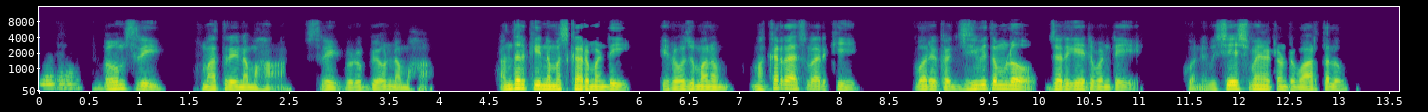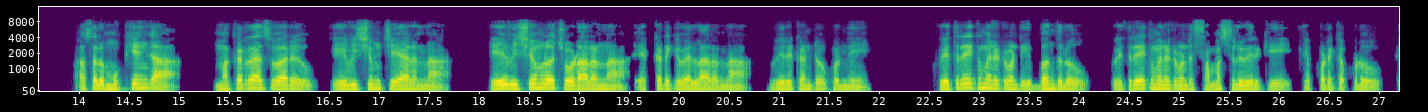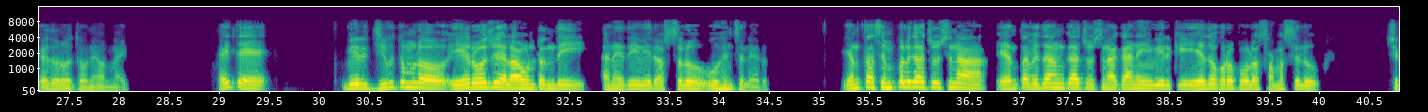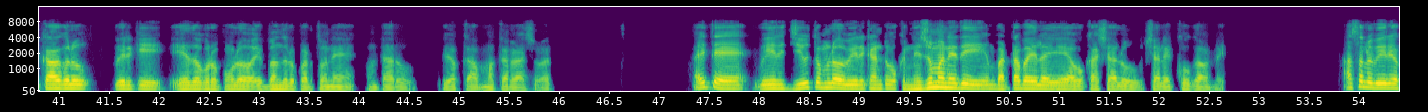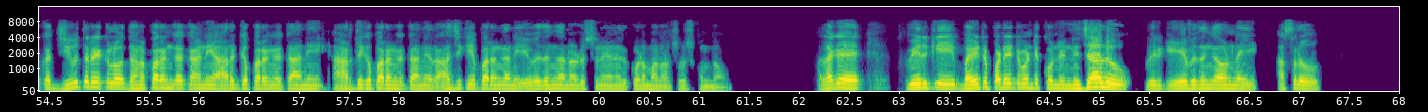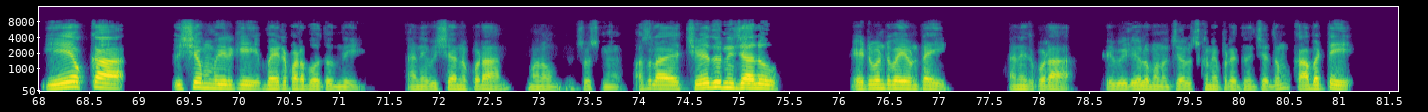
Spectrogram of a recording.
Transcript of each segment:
ఓం శ్రీ మాత్రే నమ. శ్రీ గురుభ్యో నమ. అందరికీ నమస్కారం అండి. ఈరోజు మనం మకర రాశి వారికి వారి యొక్క జీవితంలో జరిగేటువంటి కొన్ని విశేషమైనటువంటి వార్తలు. అసలు ముఖ్యంగా మకర రాశి వారు ఏ విషయం చేయాలన్నా ఏ విషయంలో చూడాలన్నా ఎక్కడికి వెళ్ళాలన్నా వీరికంటూ కొన్ని వ్యతిరేకమైనటువంటి ఇబ్బందులు వ్యతిరేకమైనటువంటి సమస్యలు వీరికి ఎప్పటికప్పుడు ఎదురవుతూనే ఉన్నాయి. అయితే వీరి జీవితంలో ఏ రోజు ఎలా ఉంటుంది అనేది వీరు అస్సలు ఊహించలేరు. ఎంత సింపుల్గా చూసినా ఎంత విధానంగా చూసినా కానీ వీరికి ఏదో ఒక రూపంలో సమస్యలు చికాకులు వీరికి ఏదో ఒక రూపంలో ఇబ్బందులు పడుతూనే ఉంటారు ఈ యొక్క మకర రాశి వారు. అయితే వీరి జీవితంలో వీరికంటూ ఒక నిజం అనేది బట్టబయలయ్యే అవకాశాలు చాలా ఎక్కువగా ఉన్నాయి. అసలు వీరి యొక్క జీవిత రేఖలో ధనపరంగా కానీ ఆరోగ్యపరంగా కానీ ఆర్థిక పరంగా కానీ రాజకీయ పరంగా కానీ ఏ విధంగా నడుస్తున్నాయి అనేది కూడా మనం చూసుకుందాం. అలాగే వీరికి బయటపడేటువంటి కొన్ని నిజాలు వీరికి ఏ విధంగా ఉన్నాయి? అసలు ఏ ఒక్క విషయం వీరికి బయటపడబోతుంది అనే విషయాన్ని కూడా మనం చూసుకున్నాం అసలు ఆ చేదు నిజాలు ఎటువంటివై ఉంటాయి అనేది కూడా ఈ వీడియోలో మనం తెలుసుకునే ప్రయత్నం చేద్దాం. కాబట్టి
